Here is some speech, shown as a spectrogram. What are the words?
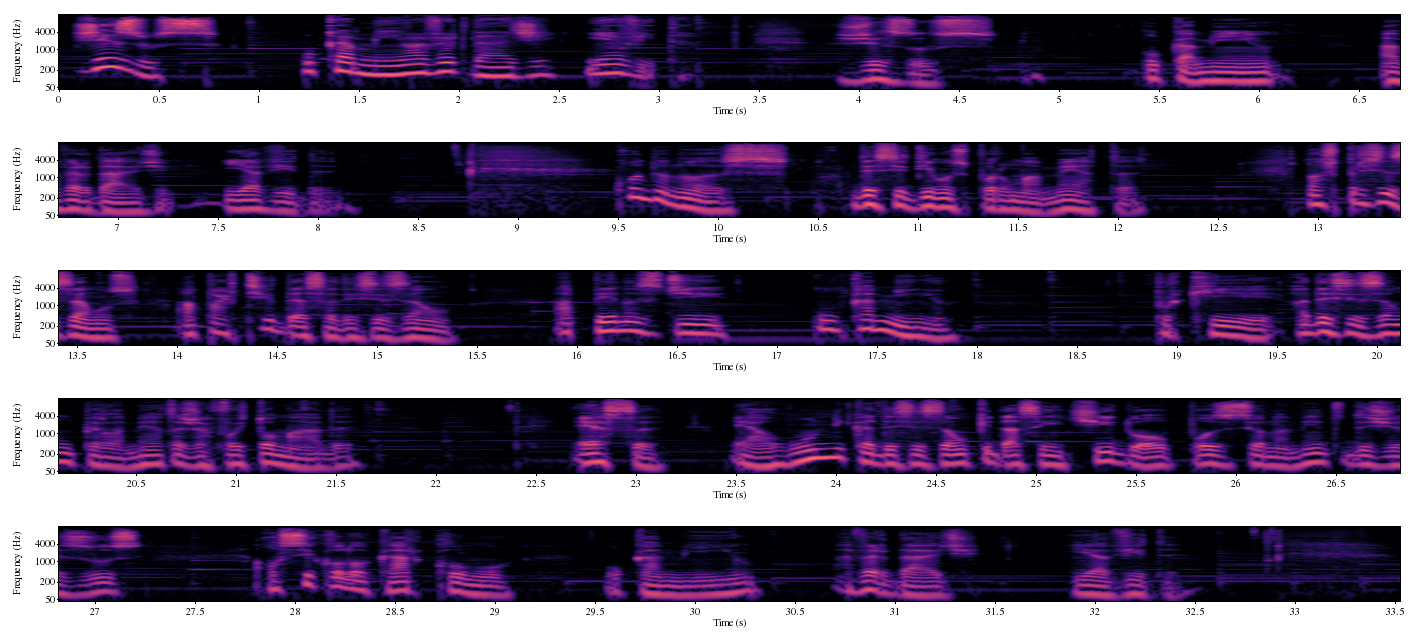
Jesus, o caminho, a verdade e a vida. Jesus, o caminho, a verdade e a vida. Quando nós decidimos por uma meta, nós precisamos, a partir dessa decisão, apenas de um caminho, porque a decisão pela meta já foi tomada. Essa é a única decisão que dá sentido ao posicionamento de Jesus ao se colocar como o caminho, a verdade e a vida.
